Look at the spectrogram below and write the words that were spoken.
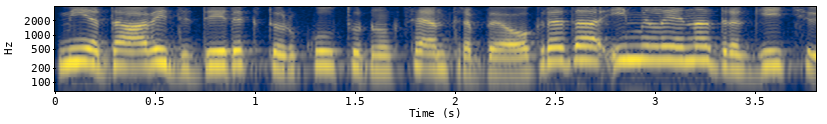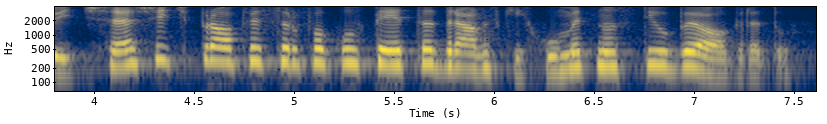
Mija David, direktor Kulturnog centra Beograda i Milena Dragićević-Šešić, profesor Fakulteta dramskih umetnosti u Beogradu.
